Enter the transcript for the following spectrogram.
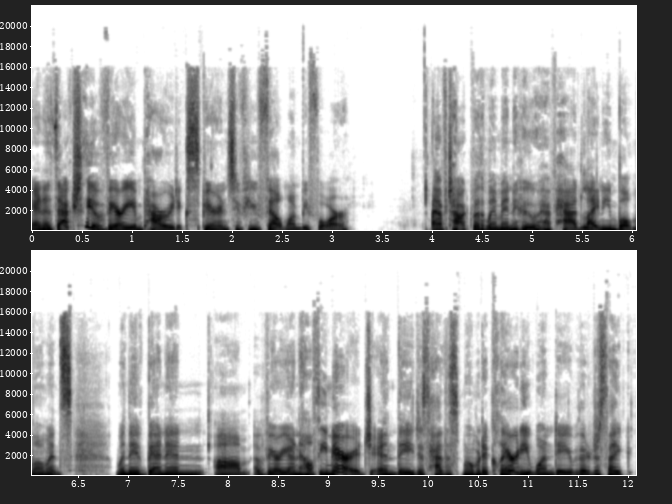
And it's actually a very empowering experience if you felt one before. I've talked with women who have had lightning bolt moments when they've been in um, a very unhealthy marriage and they just had this moment of clarity one day where they're just like,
